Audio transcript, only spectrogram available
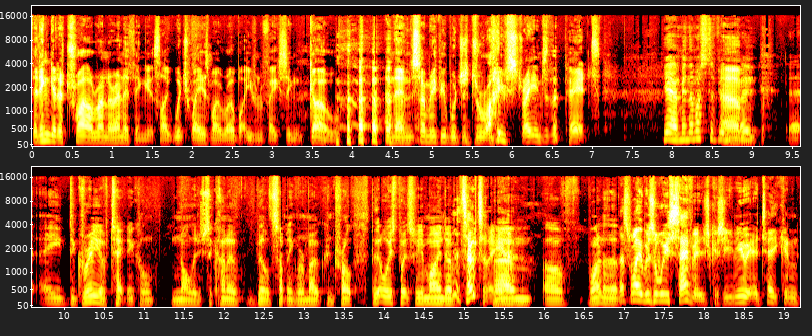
they didn't get a trial run or anything. It's like which way is my robot even facing? Go, and then so many people just drive straight into the pit. Yeah, I mean, there must have been Um, a, a- degree of technical knowledge to kind of build something remote control. But it always puts me in mind of Totally, yeah. um, of one of the That's why it was always savage because you knew it had taken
